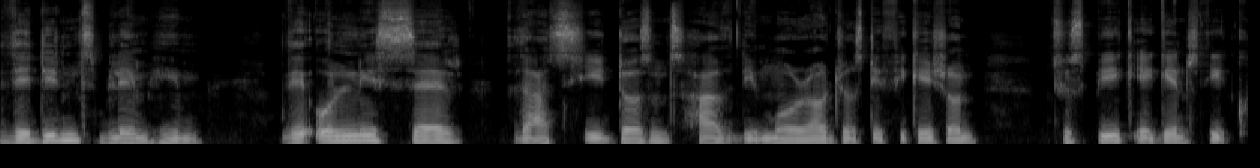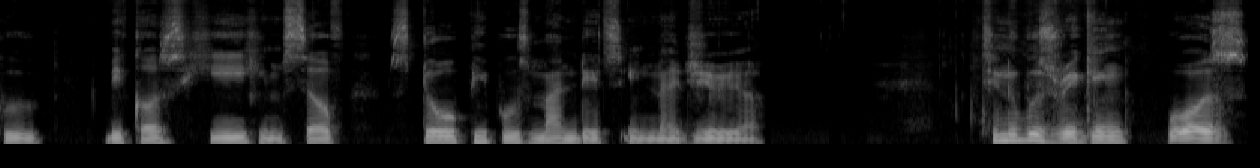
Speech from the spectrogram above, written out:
They didn't blame him. They only said that he doesn't have the moral justification to speak against the coup because he himself stole people's mandates in Nigeria. Tinubu's rigging was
